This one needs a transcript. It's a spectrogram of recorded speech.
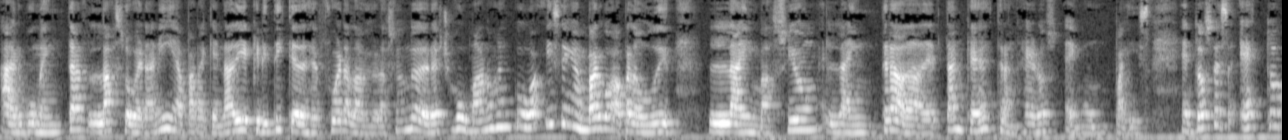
argumentar la soberanía para que nadie critique desde fuera la violación de derechos humanos en Cuba y sin embargo aplaudir la invasión, la entrada de tanques extranjeros en un país. Entonces esto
